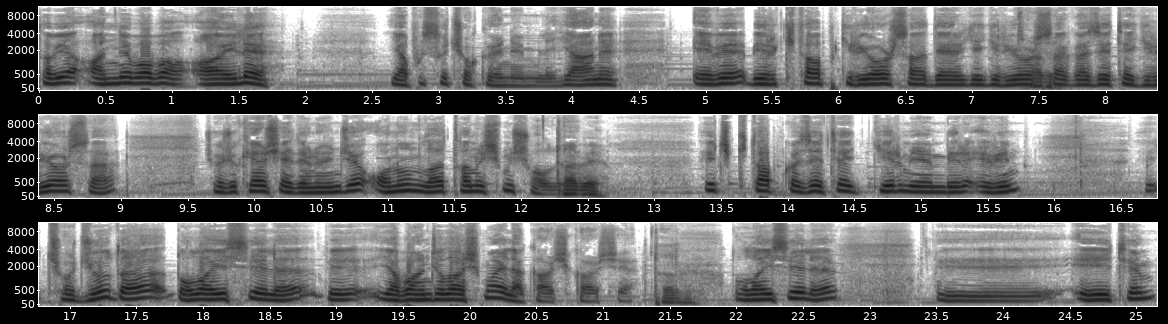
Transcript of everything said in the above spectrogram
Tabii anne baba, aile yapısı çok önemli. Yani eve bir kitap giriyorsa, dergi giriyorsa, Tabii. gazete giriyorsa çocuk her şeyden önce onunla tanışmış oluyor. Tabii. Hiç kitap gazete girmeyen bir evin e, çocuğu da dolayısıyla bir yabancılaşmayla karşı karşıya. Tabii. Dolayısıyla e, eğitim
